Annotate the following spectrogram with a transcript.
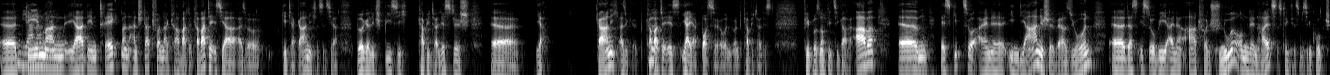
Indianer- den man, ja, den trägt man anstatt von einer Krawatte. Krawatte ist ja, also geht ja gar nicht, das ist ja bürgerlich, spießig, kapitalistisch, äh, ja, gar nicht. Also Krawatte ist, ja, ja, Bosse und, und Kapitalist. Fehlt bloß noch die Zigarre. Aber ähm, es gibt so eine indianische Version. Äh, das ist so wie eine Art von Schnur um den Hals. Das klingt jetzt ein bisschen komisch.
